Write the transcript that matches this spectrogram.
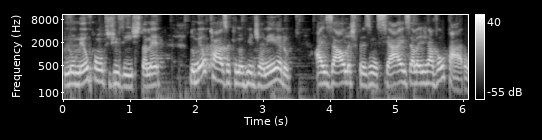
no meu ponto de vista, né? No meu caso aqui no Rio de Janeiro, as aulas presenciais, elas já voltaram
